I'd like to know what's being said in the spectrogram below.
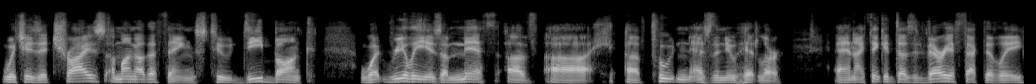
which is it tries, among other things, to debunk what really is a myth of uh, of Putin as the new Hitler, and I think it does it very effectively.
